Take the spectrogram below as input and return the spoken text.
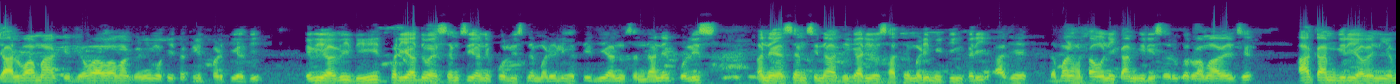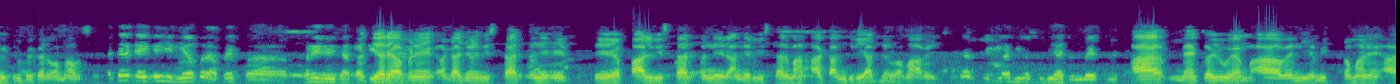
ચાલવામાં કે જવામાં ઘણી મોટી તકલીફ પડતી હતી. એવી આવી વિવિધ ફરિયાદો એસએમસી અને પોલીસને મળેલી હતી, જે અનુસંધાને પોલીસ અને એસએમસીના અધિકારીઓ સાથે મળી મિટિંગ કરી. આજે દબાણ હટાવવાની કામગીરી શરૂ કરવામાં આવેલ છે. આ કામગીરી હવે નિયમિત રૂપે કરવામાં આવશે. અત્યારે કઈ કઈ જગ્યા પર આપણે અ, રહ્યા છે? અત્યારે આપણે અડાજણ વિસ્તાર અને એ પાલ વિસ્તાર અને રાંદેર વિસ્તારમાં આ કામગીરી હાથ ધરવામાં આવે છે. કેટલા દિવસ સુધી આ ઝુંબેશ આ મેં કહ્યું એમ આ હવે નિયમિત પ્રમાણે આ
